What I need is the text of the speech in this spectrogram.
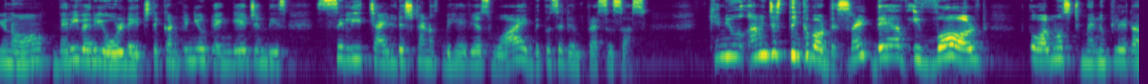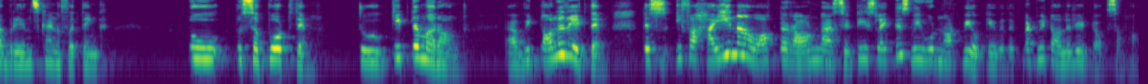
you know very very old age. They continue to engage in these silly childish kind of behaviors. Why? Because it impresses us. Can you i mean just think about this right? They have evolved to almost manipulate our brains kind of a thing to to support them to keep them around. Uh, we tolerate them. This if a hyena walked around our cities like this we would not be okay with it. But we tolerate dogs somehow.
